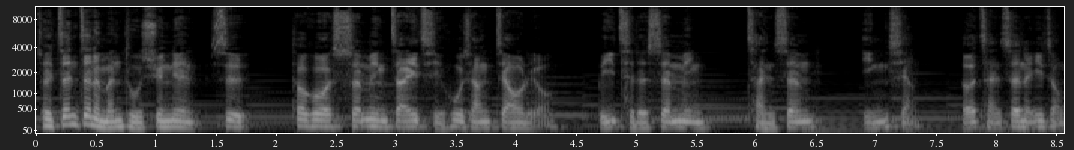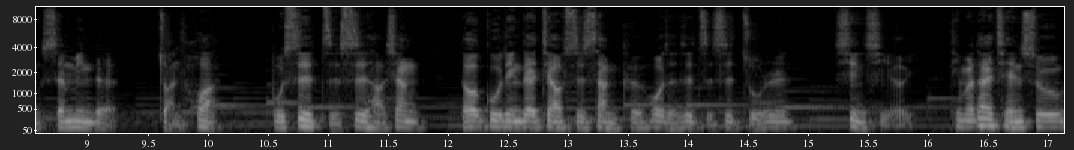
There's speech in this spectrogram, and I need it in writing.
所以，真正的门徒训练是透过生命在一起互相交流，彼此的生命产生影响，而产生了一种生命的转化，不是只是好像都固定在教室上课，或者是只是主日信息而已。提摩太前书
